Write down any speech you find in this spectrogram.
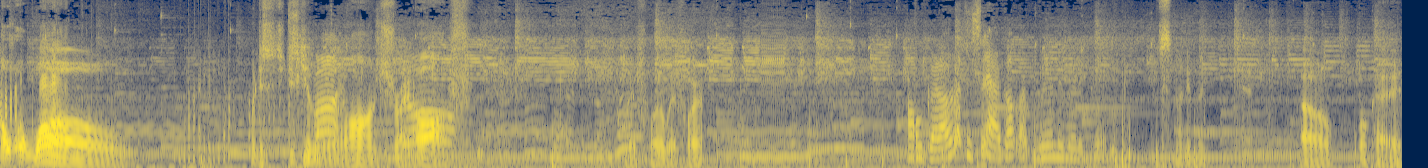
Oh, oh whoa. I just, you just get Come on. launched right off. Wait for it, wait for it. Oh god, I was about to say I got like really really good. It's not even. Oh, okay.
